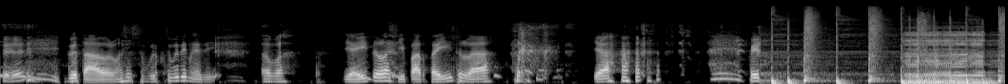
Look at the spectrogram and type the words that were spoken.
gue tahu. Masa sebut sebutin gak sih? Apa? Ya itulah si partai itulah. ya. Thank you.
